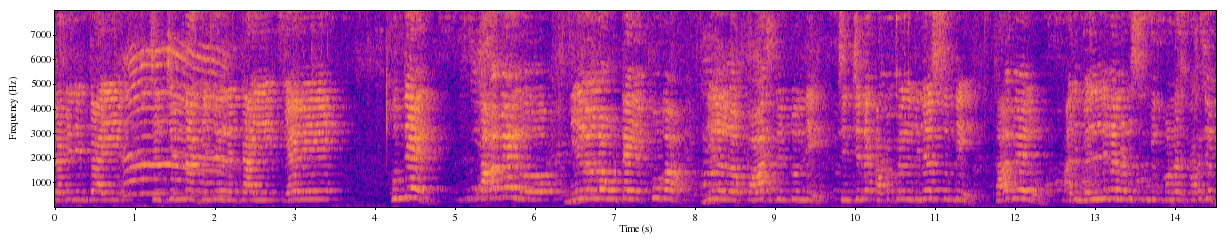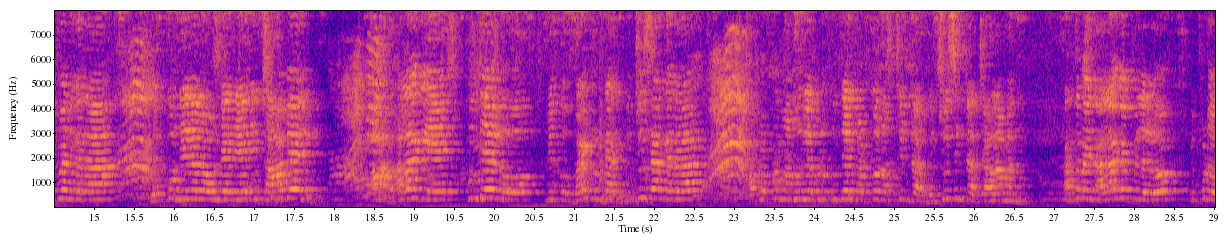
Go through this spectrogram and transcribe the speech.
గడ్డి తింటాయి చిన్న చిన్న గింజలు తింటాయి. ఏవి? కుందేలు. తాబేలు నీళ్ళల్లో ఉంటాయి ఎక్కువగా నీళ్ళల్లో పాచి తింటుంది. చిన్న చిన్న కప్ప పిల్లలు తినేస్తుంది. తాబేలు అది మెల్లిగా నడుస్తుంది. మీకు మొన్న కథ చెప్పాను కదా. ఎక్కువ నీళ్ళలో ఉండేది ఏది? తాబేలు. అలాగే కుందేలు మీకు బయట ఉంటారు మీరు చూసారు కదా? అప్పుడప్పుడు మన ఊర్లో కూడా కుందేలు పట్టుకొని వస్తుంటారు. మీరు చూసింటారు చాలా మంది అర్థమైంది? అలాగే పిల్లలు ఇప్పుడు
